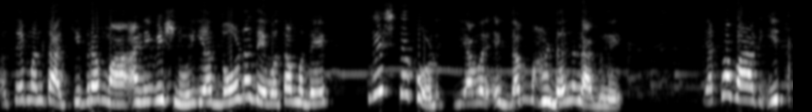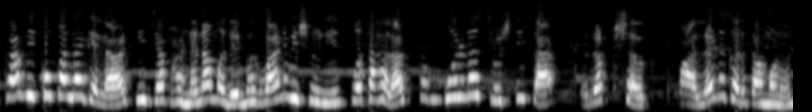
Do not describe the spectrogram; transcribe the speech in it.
असे म्हणतात की ब्रह्मा आणि विष्णू या दोन देवतामध्ये श्रेष्ठ कोण यावर एकदा भांडण लागले. याचा वाद इतका विकोपाला गेला की ज्या भांडणामध्ये भगवान विष्णूंनी स्वतःला संपूर्ण सृष्टीचा रक्षक पालनकर्ता म्हणून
